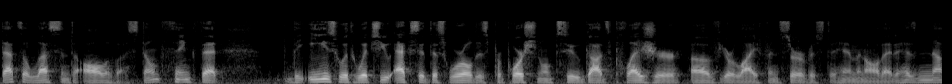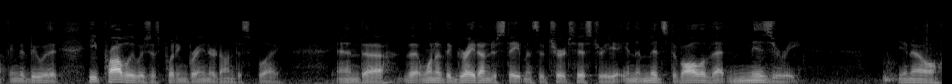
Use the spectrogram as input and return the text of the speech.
that's a lesson to all of us. Don't think that the ease with which you exit this world is proportional to God's pleasure of your life and service to Him and all that. It has nothing to do with it. He probably was just putting Brainerd on display. And uh, that one of the great understatements of church history, in the midst of all of that misery, you know,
